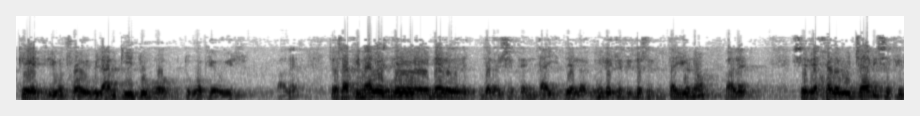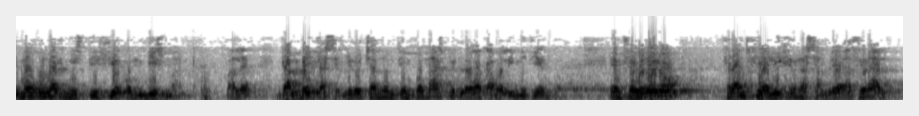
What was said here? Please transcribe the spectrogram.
que triunfó y Blanqui tuvo, tuvo que huir, ¿vale? Entonces a finales de enero de, los, 70, de los 1871, ¿vale? Se dejó de luchar y se firmó un armisticio con Bismarck, ¿vale? Gambetta siguió luchando un tiempo más, pero luego acabó dimitiendo. En febrero, Francia elige una asamblea nacional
